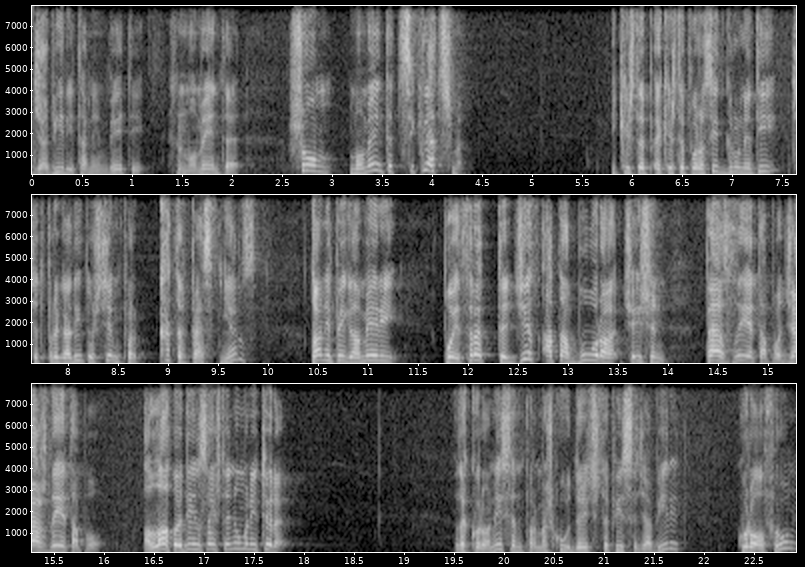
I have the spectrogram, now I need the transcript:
Xhabiri tani mbeti në momente shumë momente të sikletshme. i kishte e kishte porosit grun e tij që të përgaditë ushqim për katër pesë njerëz. Tani pejgamberi po i thrret të gjithë ata burra që ishin 50 apo 60 apo Allahu e din sa ishte numri i tyre. Dhe kur u nisën për me shku drejt shtëpisë së Xhabirit, kur u ofrun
